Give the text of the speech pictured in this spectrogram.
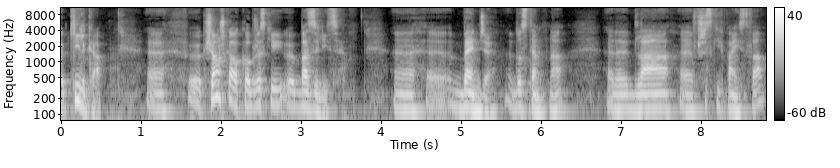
e, kilka. E, Książka o kołbrzeskiej bazylice będzie dostępna dla wszystkich Państwa,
